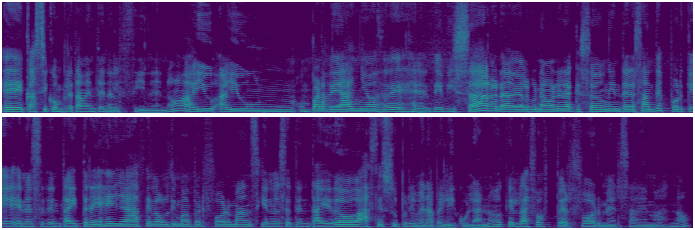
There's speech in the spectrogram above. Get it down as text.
eh, casi completamente en el cine. ¿no? Hay, hay un, un, par de años de, de, bisagra, de alguna manera, que son interesantes porque en el 73 ella hace la última performance y en el 72 hace su primera película, ¿no? que es Life of Performers, además. ¿no?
